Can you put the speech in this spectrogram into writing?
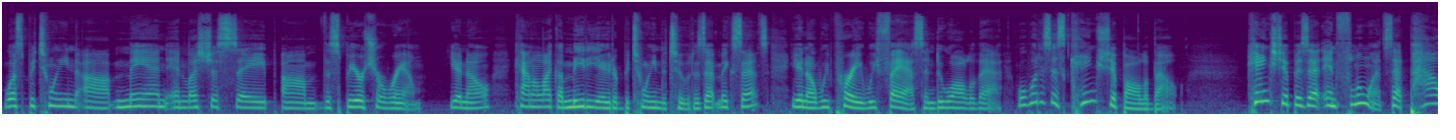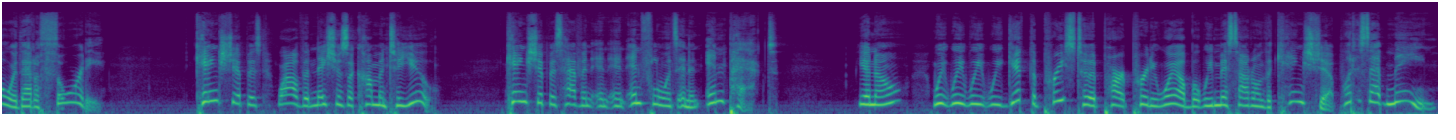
what's between uh, man and, let's just say, um, the spiritual realm you know, kind of like a mediator between the two. Does that make sense? You know, we pray, we fast, and do all of that. Well, what is this kingship all about? Kingship is that influence, that power, that authority. Kingship is, wow, the nations are coming to you. Kingship is having an, an influence and an impact. You know, we, we, we, we get the priesthood part pretty well, but we miss out on the kingship. What does that mean?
